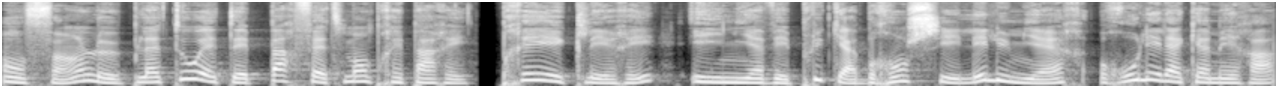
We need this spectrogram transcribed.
Enfin, le plateau était parfaitement préparé, prééclairé, et il n'y avait plus qu'à brancher les lumières, rouler la caméra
